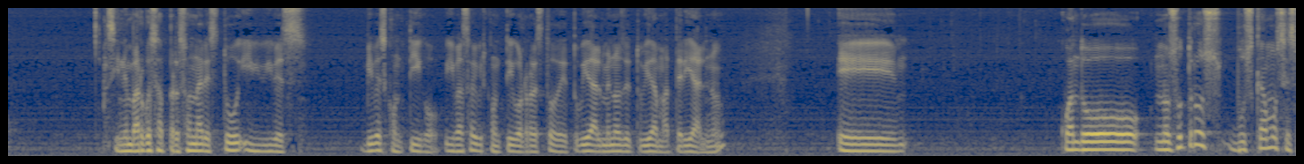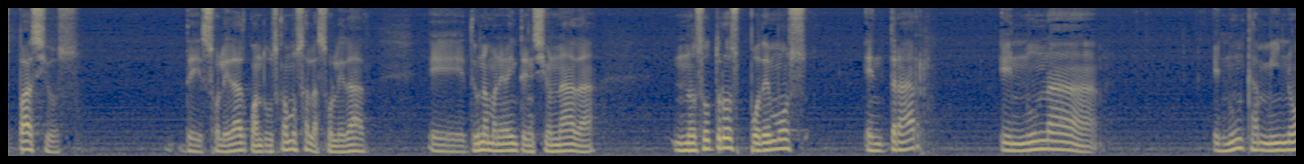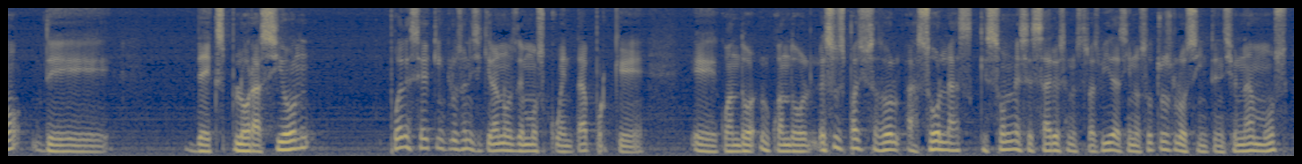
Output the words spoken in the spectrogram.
sin embargo esa persona eres tú y vives vives contigo y vas a vivir contigo el resto de tu vida, al menos de tu vida material, ¿no? Eh, cuando nosotros buscamos espacios de soledad, cuando buscamos a la soledad eh, de una manera intencionada, nosotros podemos entrar en una en un camino de, de exploración. Puede ser que incluso ni siquiera nos demos cuenta porque eh, cuando, cuando esos espacios a, solas que son necesarios en nuestras vidas y nosotros los intencionamos,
